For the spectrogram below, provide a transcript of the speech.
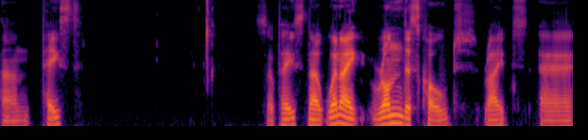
and paste. So paste. Now, when I run this code, right, uh,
